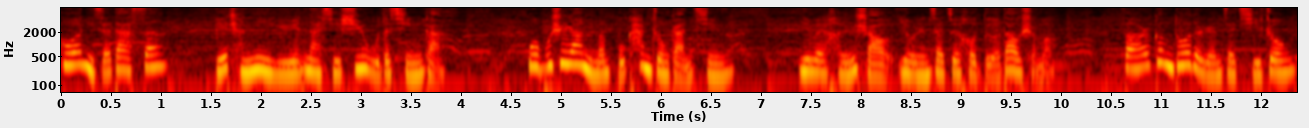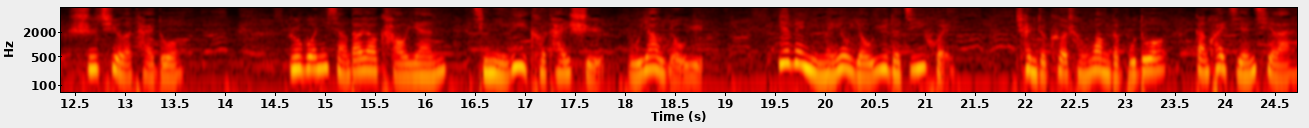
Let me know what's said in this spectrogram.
如果你在大三，别沉溺于那些虚无的情感。我不是让你们不看重感情，因为很少有人在最后得到什么，反而更多的人在其中失去了太多。如果你想到要考研，请你立刻开始，不要犹豫，因为你没有犹豫的机会。趁着课程忘的不多，赶快捡起来，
